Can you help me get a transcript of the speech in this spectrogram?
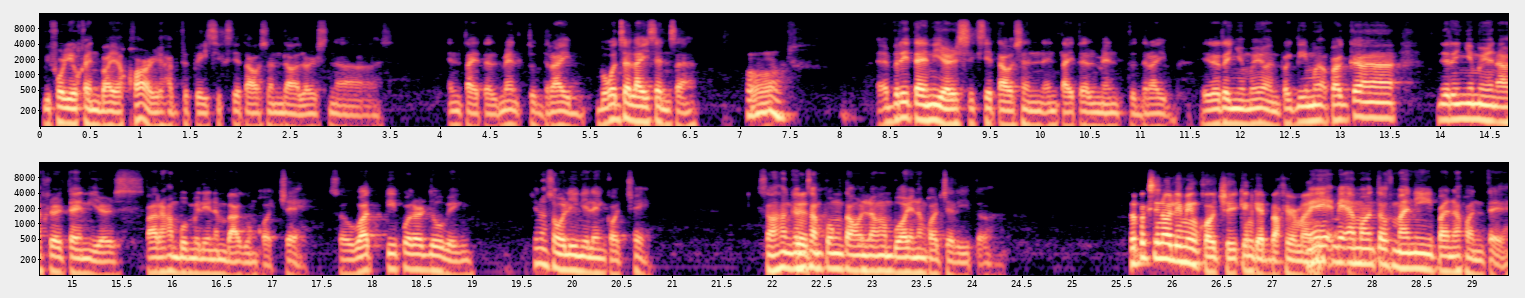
Before you can buy a car, you have to pay $60,000 na entitlement to drive. Bukod sa license, ah. Oh. Every 10 years, 60,000 entitlement to drive. I-renew mo yun. Pag di mo, pagka ni-renew mo yun after 10 years, para kang bumili ng bagong kotse. So what people are doing, sinusoli nila yung kotse. So hanggang 10 taon lang ang buhay ng kotse rito. So pag sinuli mo yung kotse, you can get back your money? May, may amount of money pa na konti.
